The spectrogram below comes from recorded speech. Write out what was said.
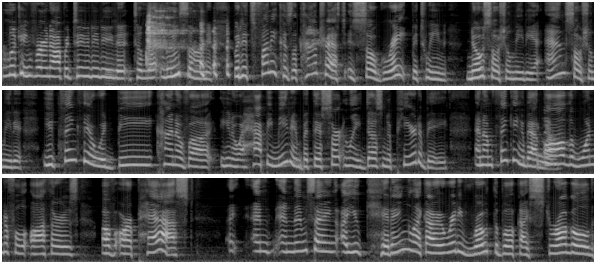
looking for an opportunity to, to let loose on it. But it's funny because the contrast is so great between no social media and social media. You'd think there would be kind of a, you know, a happy medium, but there certainly doesn't appear to be. And I'm thinking about no. all the wonderful authors of our past and and them saying, "Are you kidding? Like I already wrote the book. I struggled.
